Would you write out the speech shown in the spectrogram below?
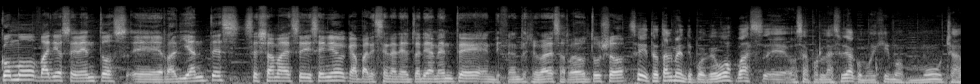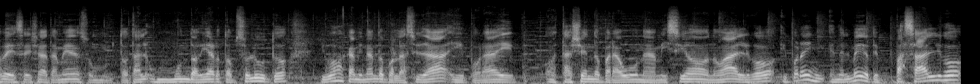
como varios eventos eh, radiantes, se llama ese diseño, que aparecen aleatoriamente en diferentes lugares alrededor tuyo. Sí, totalmente, porque vos vas, eh, o sea, por la ciudad, como dijimos muchas veces, ya también es un total, un mundo abierto absoluto, y vos vas caminando por la ciudad y por ahí, o estás yendo para una misión o algo, y por ahí en el medio te pasa algo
